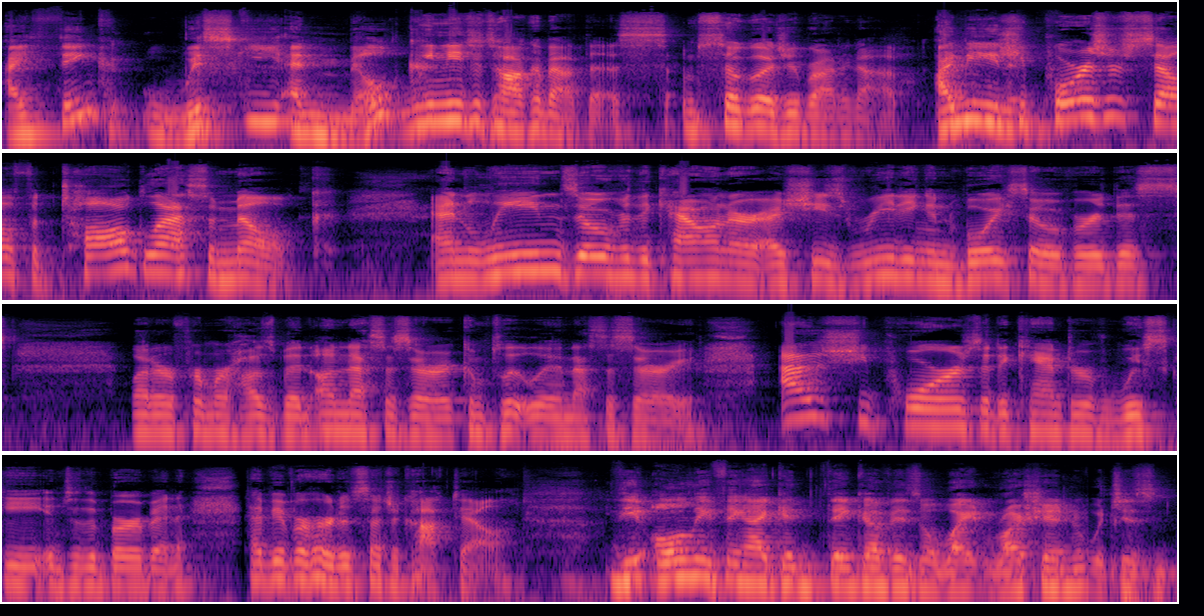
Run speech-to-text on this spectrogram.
I think, whiskey and milk. We need to talk about this. I'm so glad you brought it up. I mean, She pours herself a tall glass of milk and leans over the counter as she's reading in voiceover this letter from her husband. Unnecessary, completely unnecessary. As she pours a decanter of whiskey into the bourbon, have you ever heard of such a cocktail? The only thing I can think of is a white Russian, which is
